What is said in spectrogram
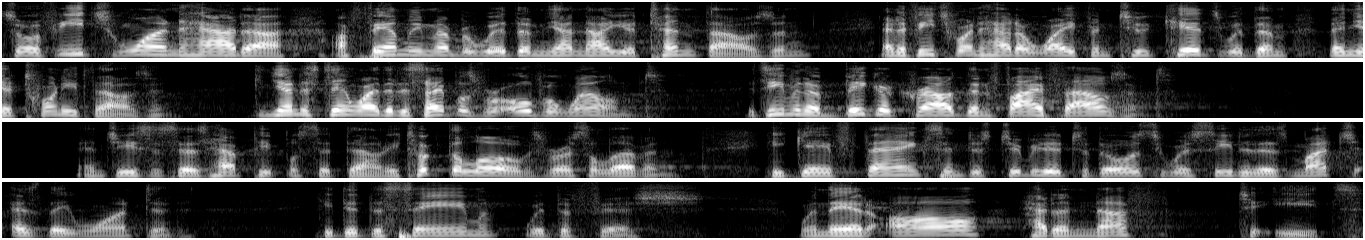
So if each one had a, a family member with them, yeah, now you're 10,000. And if each one had a wife and two kids with them, then you're 20,000. Can you understand why the disciples were overwhelmed? It's even a bigger crowd than 5,000. And Jesus says, Have people sit down. He took the loaves, verse 11. He gave thanks and distributed to those who were seated as much as they wanted. He did the same with the fish. When they had all had enough to eat,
